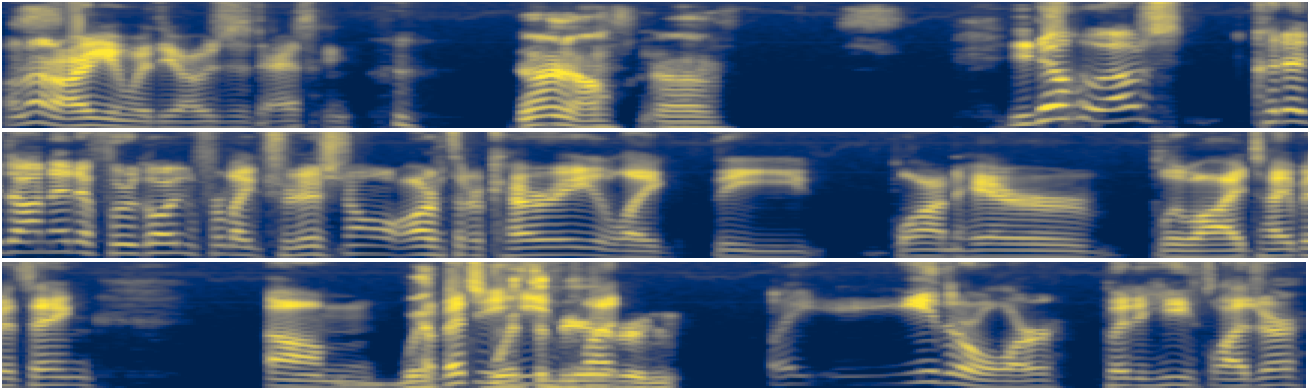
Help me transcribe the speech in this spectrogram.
I'm not arguing with you. I was just asking. No, no. Uh, You know who else could have done it if we're going for like traditional Arthur Curry, like the blonde hair, blue eye type of thing? Um, I with bet you with the beard. Led- and, like, either or, but Heath Ledger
